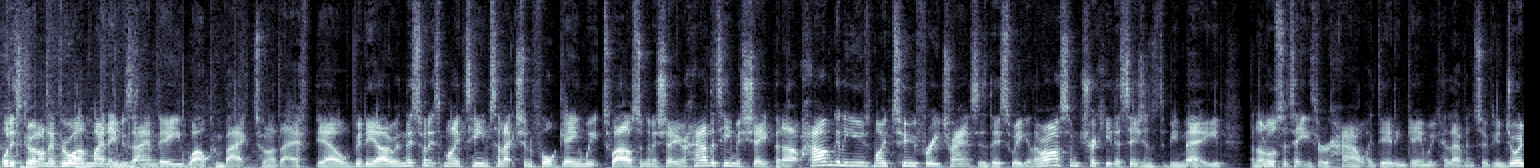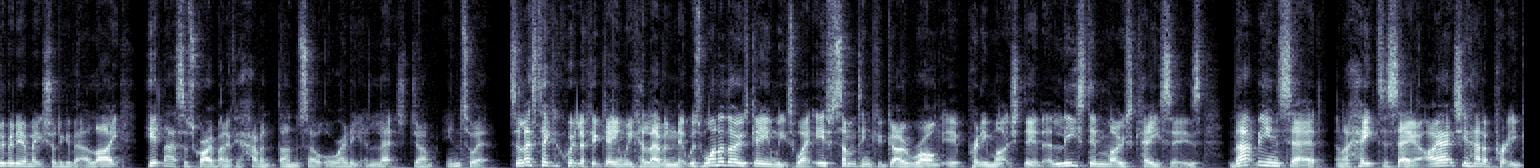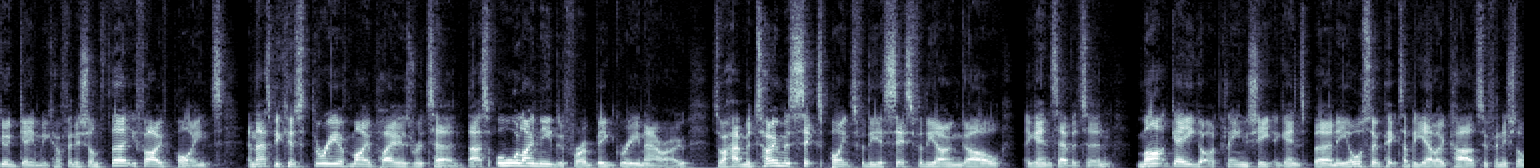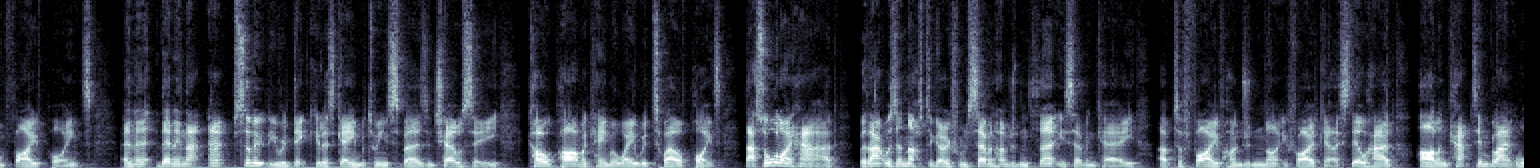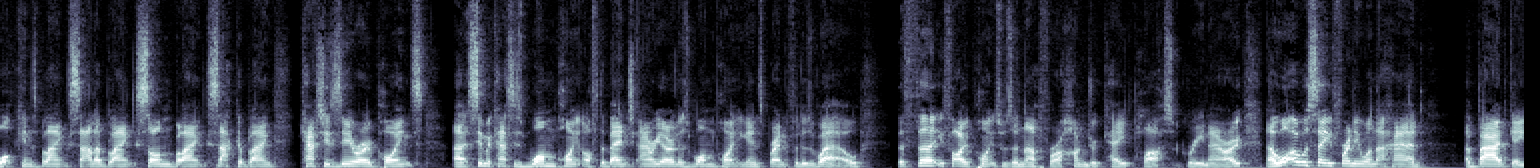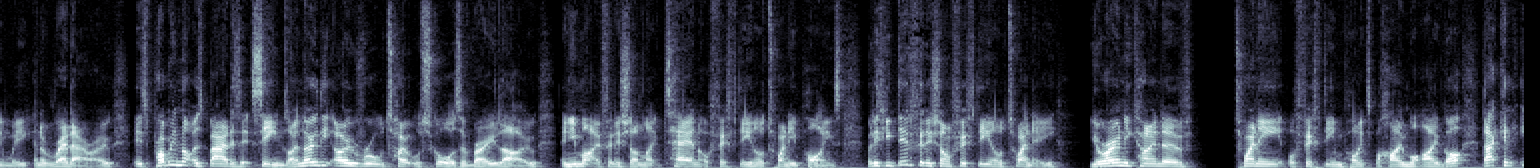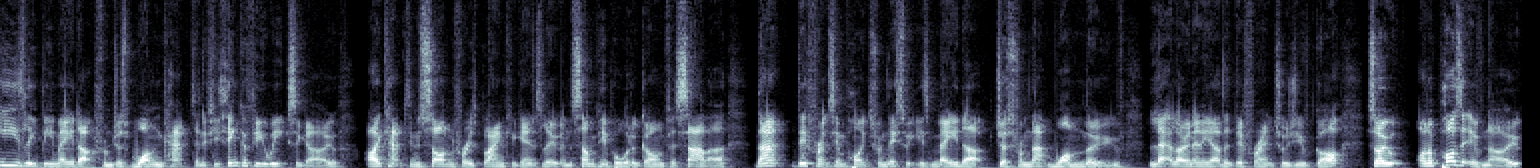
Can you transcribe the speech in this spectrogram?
What is going on everyone? My name is Andy. Welcome back to another FPL video. In this one it's my team selection for game week 12. So I'm going to show you how the team is shaping up, how I'm going to use my two free transfers this week. And there are some tricky decisions to be made. And I'll also take you through how I did in game week 11. So if you enjoyed the video, make sure to give it a like. Hit that subscribe button if you haven't done so already. And let's jump into it. So let's take a quick look at game week 11. It was one of those game weeks where if something could go wrong, it pretty much did, at least in most cases. That being said, and I hate to say it, I actually had a pretty good game week. I finished on 35 points, and that's because three of my players returned. That's all I needed for a big green arrow. So I had Mitoma six points for the assist for the own goal against Everton. Marc Guéhi got a clean sheet against Burnley. Also picked up a yellow card, so finished on five points. And then in that absolutely ridiculous game between Spurs and Chelsea, Cole Palmer came away with 12 points. That's all I had, but that was enough to go from 737k up to 595k. I still had Haaland captain blank, Watkins blank, Salah blank, Son blank, Saka blank, Cash is zero points. Uh, is one point off the bench. Areola's one point against Brentford as well. But 35 points was enough for 100k plus green arrow. Now, what I will say for anyone that had a bad game week and a red arrow, it's probably not as bad as it seems. I know the overall total scores are very low, and you might have finished on like 10 or 15 or 20 points. But if you did finish on 15 or 20, you're only kind of 20 or 15 points behind what I got. That can easily be made up from just one captain. If you think a few weeks ago, I captained Son for his blank against Luton. Some people would have gone for Salah. That difference in points from this week is made up just from that one move, let alone any other differentials you've got. So, on a positive note,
